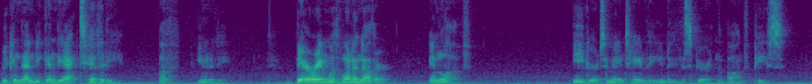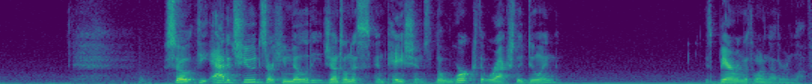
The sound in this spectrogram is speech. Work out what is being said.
we can then begin the activity of unity bearing with one another in love, eager to maintain the unity of the Spirit and the bond of peace. So the attitudes are humility, gentleness, and patience. The work that we're actually doing is bearing with one another in love.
